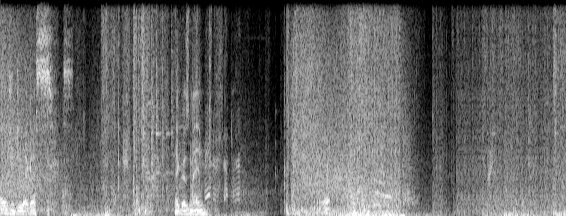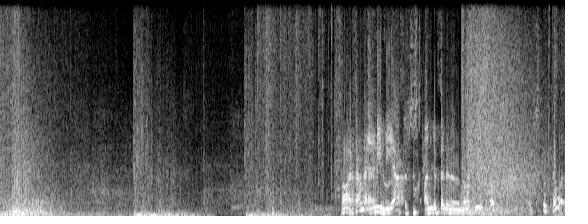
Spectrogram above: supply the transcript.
Well, GG, I guess. There goes main. Oh, I found the enemy VF. It's just undefended in the northeast. Let's, let's go kill it.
